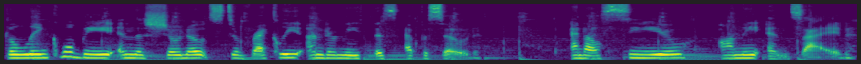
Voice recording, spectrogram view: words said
The link will be in the show notes directly underneath this episode. And I'll see you on the inside.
